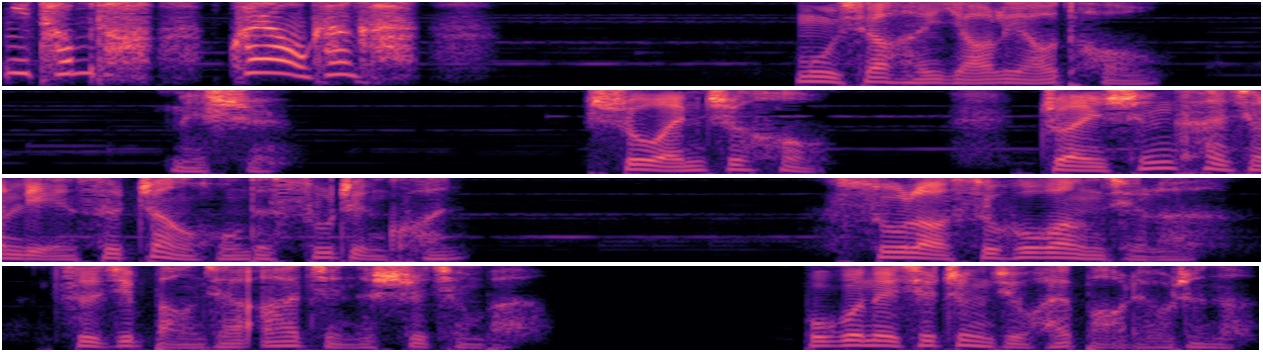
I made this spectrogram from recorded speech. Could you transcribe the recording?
你疼不疼？快让我看看。穆萧寒摇了摇头，没事。说完之后，转身看向脸色涨红的苏振宽。苏老似乎忘记了自己绑架阿锦的事情吧？不过那些证据还保留着呢。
